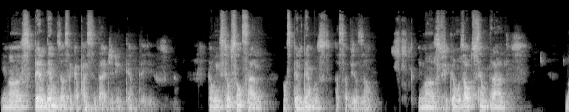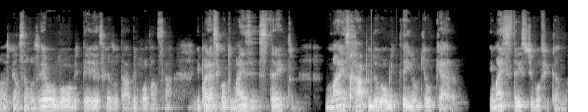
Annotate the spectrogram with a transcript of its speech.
E nós perdemos essa capacidade de entender isso. Então, isso é o samsara. Nós perdemos essa visão. E nós ficamos autocentrados. Nós pensamos, eu vou obter esse resultado e vou avançar. E parece que quanto mais estreito, mais rápido eu obtenho o que eu quero e mais triste vou ficando,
